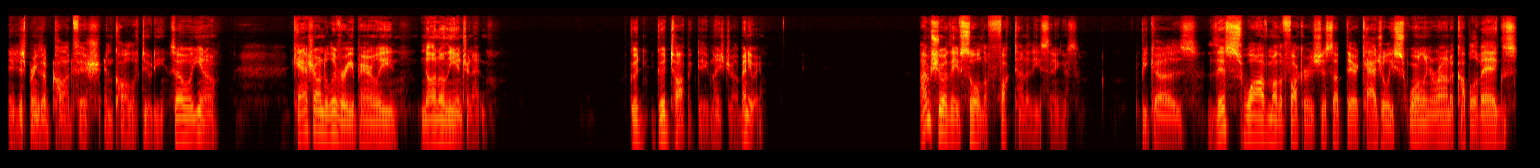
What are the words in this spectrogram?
It just brings up Codfish and Call of Duty. So, you know, cash on delivery apparently not on the internet. Good good topic, Dave. Nice job. Anyway, I'm sure they've sold a fuck ton of these things because this suave motherfucker is just up there casually swirling around a couple of eggs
